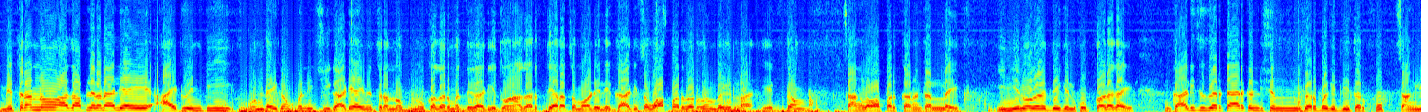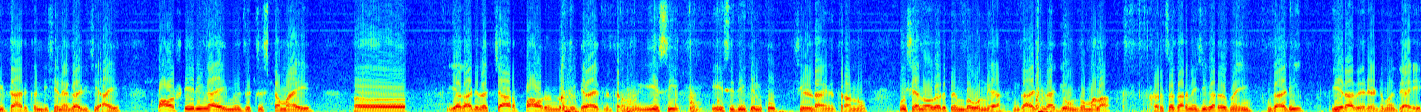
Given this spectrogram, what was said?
मित्रांनो आज आपल्याकडे आली आहे आय ट्वेंटी होंडाई कंपनीची गाडी आहे मित्रांनो. ब्लू कलरमध्ये गाडी आहे दोन हजार तेराचं मॉडेल आहे. गाडीचा वापर जर तुम्ही बघितला एकदम चांगला वापर करण्यात आलेला आहे. इंजिन वगैरे देखील खूप कडक आहे. गाडीचं जर टायर कंडिशन जर बघितली तर खूप चांगली टायर कंडिशन या गाडीची आहे. पॉवर स्टेअरिंग आहे म्युझिक सिस्टम आहे. या गाडीला चार पॉवर विंडो देखील आहेत मित्रांनो. ए सी ए सी देखील खूप चिल्ड आहे मित्रांनो. कुशन वगैरे तुम्ही बघून घ्या. गाडीला घेऊन तुम्हाला खर्च करण्याची गरज नाही. गाडी एरा व्हेरियंटमध्ये आहे.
